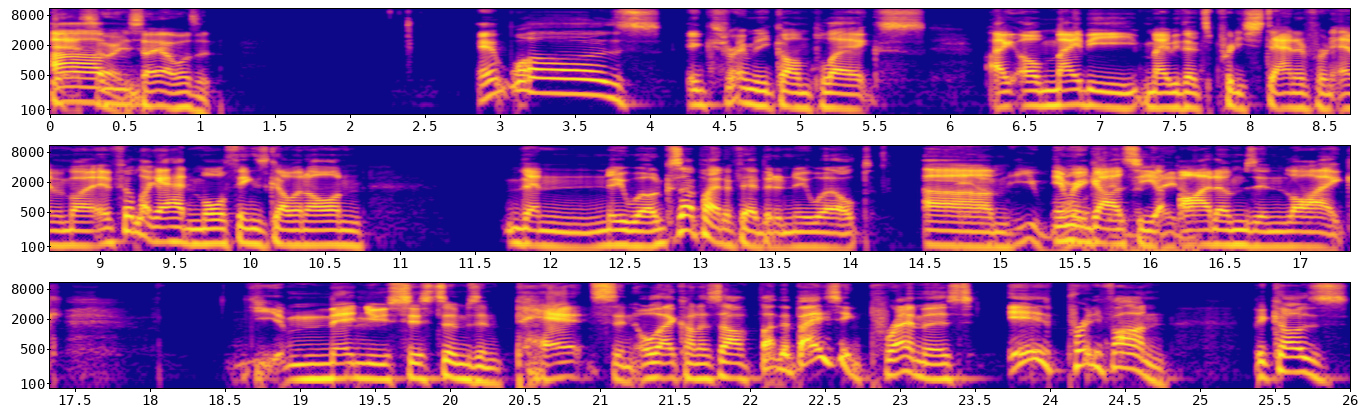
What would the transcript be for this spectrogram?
yeah, sorry. Um, So how was it? It was extremely complex. I or maybe maybe that's pretty standard for an MMO. It felt like I had more things going on than New World because I played a fair bit of New World. Um, in regards to your items and like menu systems and pets and all that kind of stuff. But the basic premise is pretty fun because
